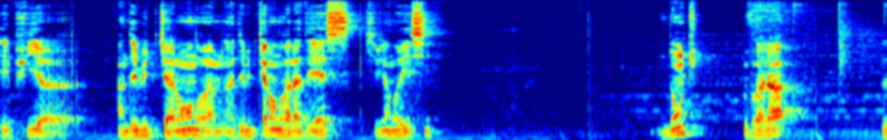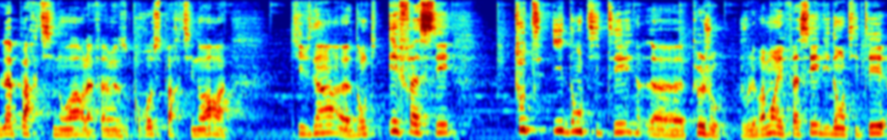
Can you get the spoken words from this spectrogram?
et puis euh, un début de calandre, un début de calandre à la DS qui viendrait ici. Donc, voilà la partie noire, la fameuse grosse partie noire, qui vient euh, donc effacer toute identité euh, Peugeot. Je voulais vraiment effacer l'identité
